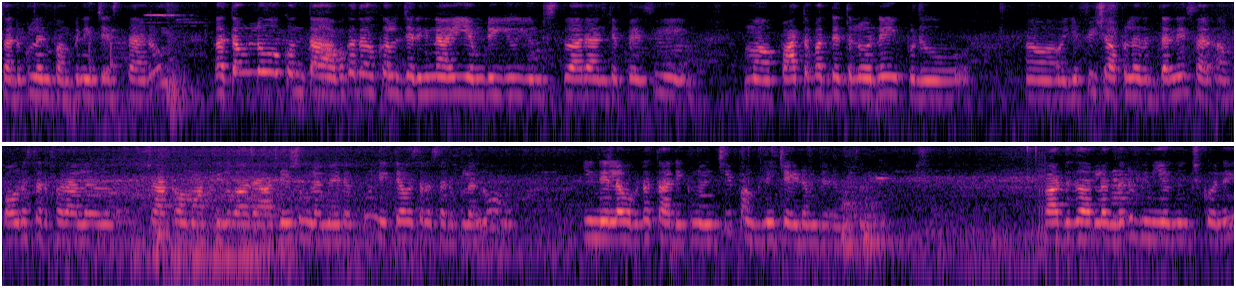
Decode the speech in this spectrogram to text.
సరుకులను పంపిణీ చేస్తారు. గతంలో కొంత అవకతవకలు జరిగినాయి ఎండియు యూనిట్స్ ద్వారా అని చెప్పేసి మా పాత పద్ధతిలోనే ఇప్పుడు ఆ, ఎఫ్ఈ షాపుల వద్దనే స- పౌర సరఫరాల శాఖ మంత్రుల వారి ఆదేశముల మేరకు నిత్యావసర సరుకులను ఈ నెల ఒకటో తారీఖు నుంచి పంపిణీ చేయడం జరుగుతుంది. కార్డుదారులందరూ వినియోగించుకొని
